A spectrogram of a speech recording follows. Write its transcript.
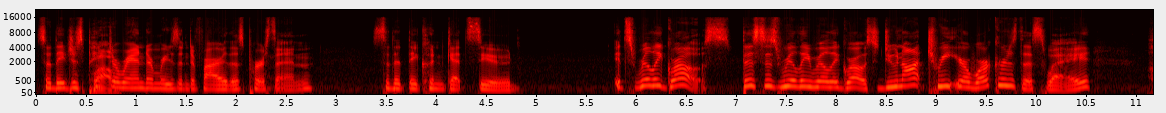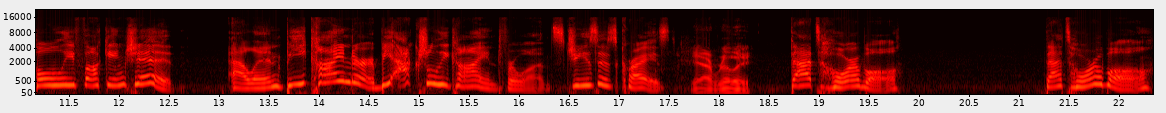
So they just picked Wow. a random reason to fire this person so that they couldn't get sued. It's really gross. This is really, really gross. Do not treat your workers this way. Holy fucking shit. Ellen, be kinder. Be actually kind for once. Jesus Christ. Yeah, really. That's horrible. That's horrible.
